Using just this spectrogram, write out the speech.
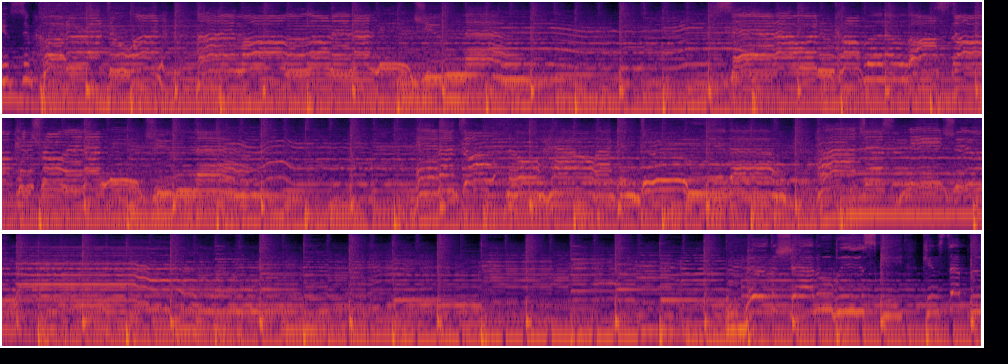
It's a quarter shadow whiskey. Can stop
